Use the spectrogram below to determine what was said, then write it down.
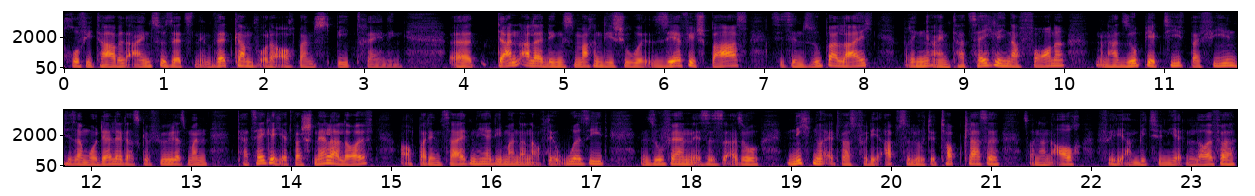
profitabel einzusetzen im Wettkampf oder auch beim Speedtraining. Äh, dann allerdings machen die Schuhe sehr viel Spaß. Sie sind super leicht, bringen einen tatsächlich nach vorne. Man hat subjektiv bei vielen dieser Modelle das Gefühl, dass man tatsächlich etwas schneller läuft, auch bei den Zeiten her, die man dann auf der Uhr sieht. Insofern ist es also nicht nur etwas für die absolute Topklasse, sondern auch für die ambitionierten Läufer,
